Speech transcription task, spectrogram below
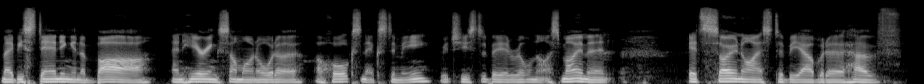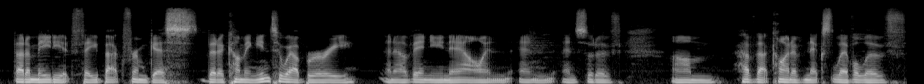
maybe standing in a bar and hearing someone order a Hawke's next to me, which used to be a real nice moment. It's so nice to be able to have that immediate feedback from guests that are coming into our brewery and our venue now and, and, and sort of um, have that kind of next level of,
